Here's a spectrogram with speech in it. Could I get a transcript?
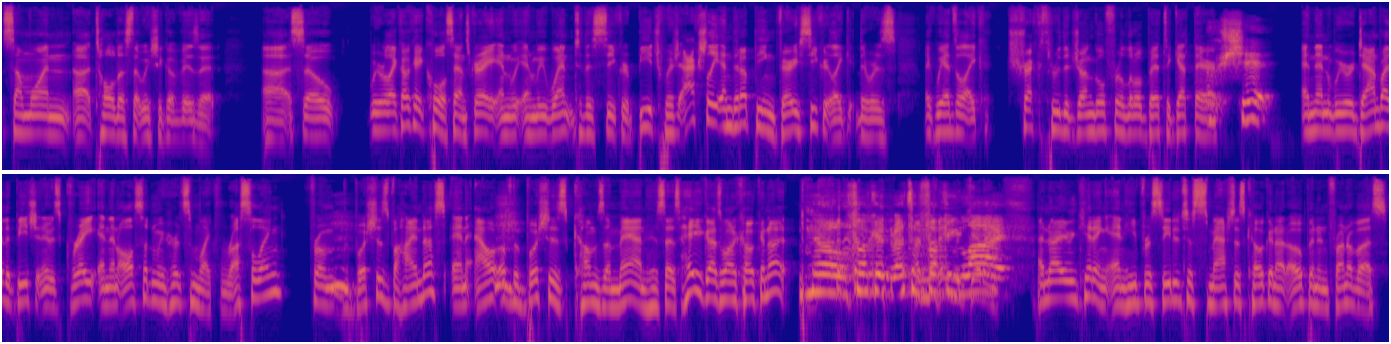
someone uh, told us that we should go visit. Uh, so we were like, okay, cool, sounds great, and we and we went to this secret beach, which actually ended up being very secret. Like there was like we had to like trek through the jungle for a little bit to get there, Oh shit! And then we were down by the beach, and it was great. And then all of a sudden, we heard some like rustling from the bushes behind us, and out of the bushes comes a man who says, "Hey, you guys want a coconut?" No, fucking that's a fucking lie, kidding. I'm not even kidding. And he proceeded to smash this coconut open in front of us,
